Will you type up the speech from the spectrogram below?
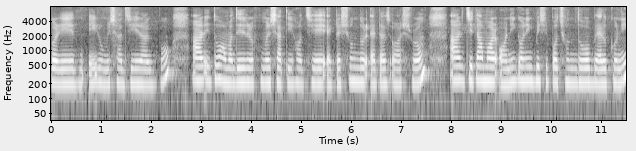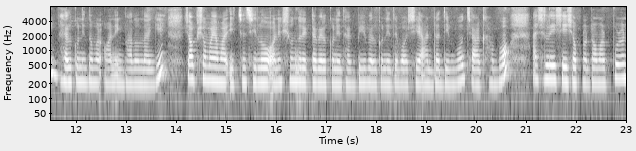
করে এই রুমে সাজিয়ে রাখব। আর এই তো আমাদের রুমের সাথে হচ্ছে একটা সুন্দর অ্যাটাচ ওয়াশরুম আর যেটা আমার অনেক অনেক বেশি পছন্দ ব্যালকনি ব্যালকনি তো আমার অনেক ভালো লাগে। সব সময় আমার ইচ্ছা ছিল অনেক সুন্দর একটা ব্যালকনি থাকবে। ব্যালকনিতে বসে আড্ডা দিব, চা খাব। আসলে সেই স্বপ্নটা আমার পূরণ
